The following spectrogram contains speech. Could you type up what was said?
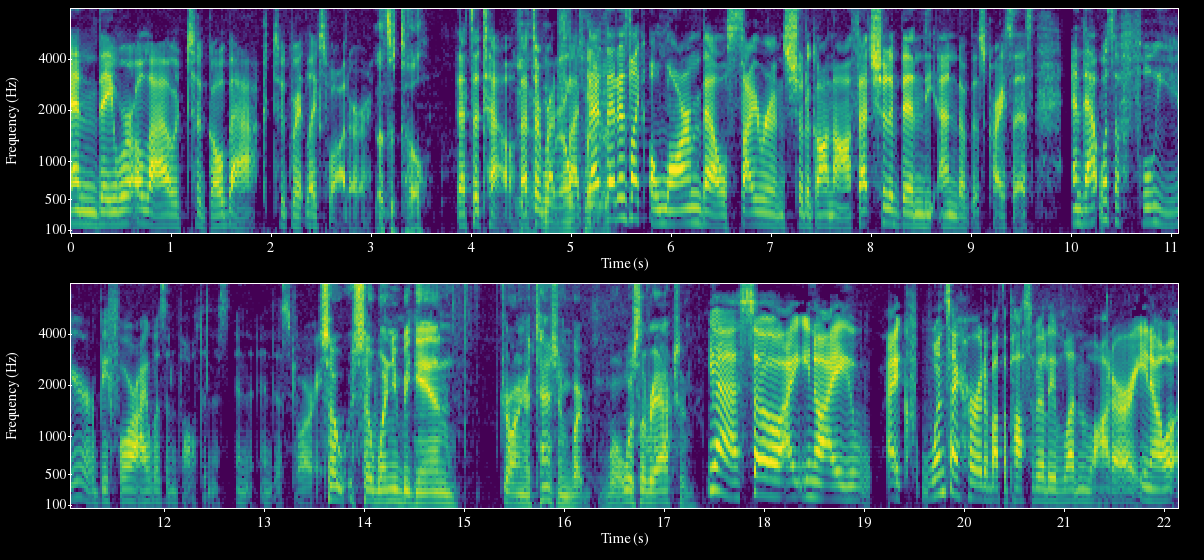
and they were allowed to go back to Great Lakes Water. That's a tell. That's a tell. That's a Or red flag. That, that is like alarm bells, sirens should have gone off. That should have been the end of this crisis. And that was a full year before I was involved in this in, in this story. So, so when you began drawing attention, what, what was the reaction? Yeah, so I, you know, I, I, once I heard about the possibility of lead in water, you know,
